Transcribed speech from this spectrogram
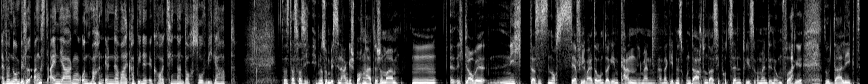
einfach nur ein bisschen Angst einjagen und machen in der Wahlkabine ihr Kreuzchen dann doch so wie gehabt? Das ist das, was ich eben so ein bisschen angesprochen hatte schon mal. Ich glaube nicht, dass es noch sehr viel weiter runtergehen kann. Ich meine, ein Ergebnis unter 38 Prozent, wie es im Moment in der Umfrage so da liegt,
